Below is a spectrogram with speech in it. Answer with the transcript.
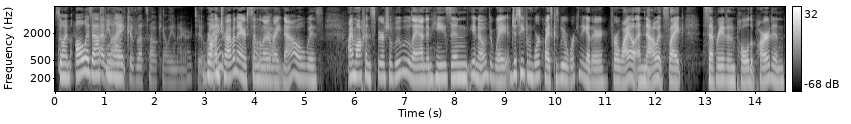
So I'm always asking like because that's how Kelly and I are too. Well, and Trav and I are oh, similar yeah. right now with. I'm off in spiritual boo boo land and he's in, you know, the way, just even work wise, because we were working together for a while and now it's like separated and pulled apart. And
